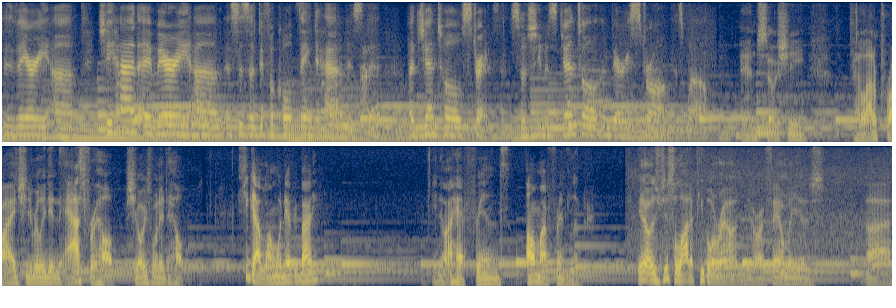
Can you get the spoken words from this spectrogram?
She's very. Um, she had a very. Um, this is a difficult thing to have. Is the a gentle strength. And so she was gentle and very strong as well. And so she had a lot of pride. She really didn't ask for help. She always wanted to help. She got along with everybody. You know, I have friends. All my friends loved her. You know, there's just a lot of people around. You know, our family is, uh,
